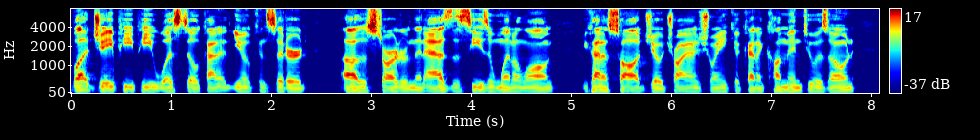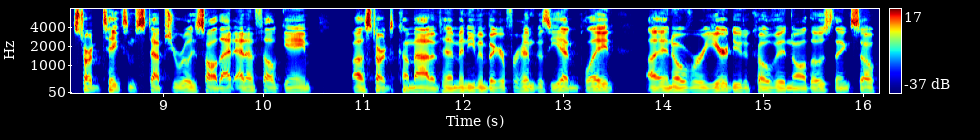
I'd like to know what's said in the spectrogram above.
But JPP was still kind of you know considered uh, the starter. And then as the season went along you kind of saw Joe Tryon-Shoyinka kind of come into his own, start to take some steps. You really saw that NFL game uh, start to come out of him, and even bigger for him because he hadn't played uh, in over a year due to COVID and all those things. So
